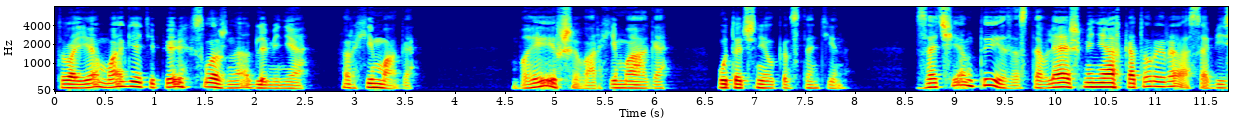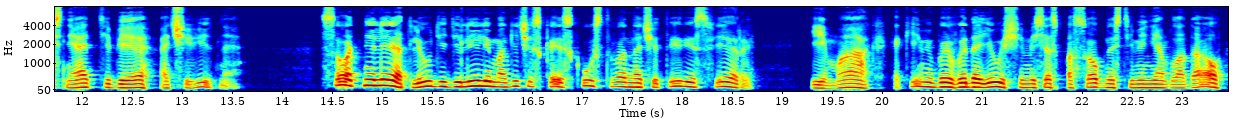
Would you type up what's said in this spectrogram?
«Твоя магия теперь сложна для меня, архимага». «Бывшего архимага», – уточнил Константин. «Зачем ты заставляешь меня в который раз объяснять тебе очевидное? Сотни лет люди делили магическое искусство на четыре сферы, и маг, какими бы выдающимися способностями не обладал,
